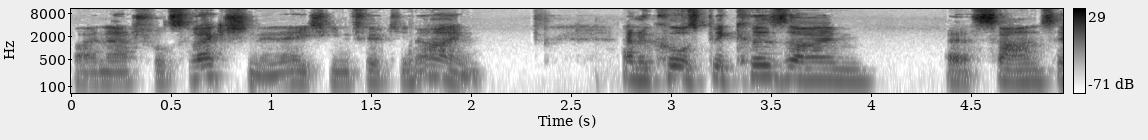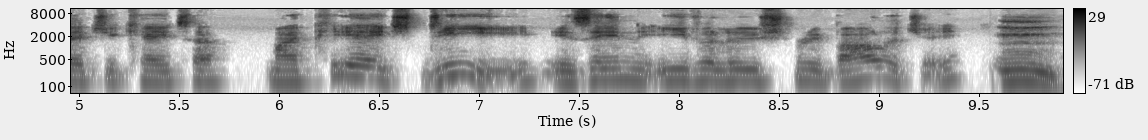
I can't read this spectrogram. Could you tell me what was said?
by Natural Selection in 1859. And of course, because I'm a science educator, my PhD is in evolutionary biology, mm.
